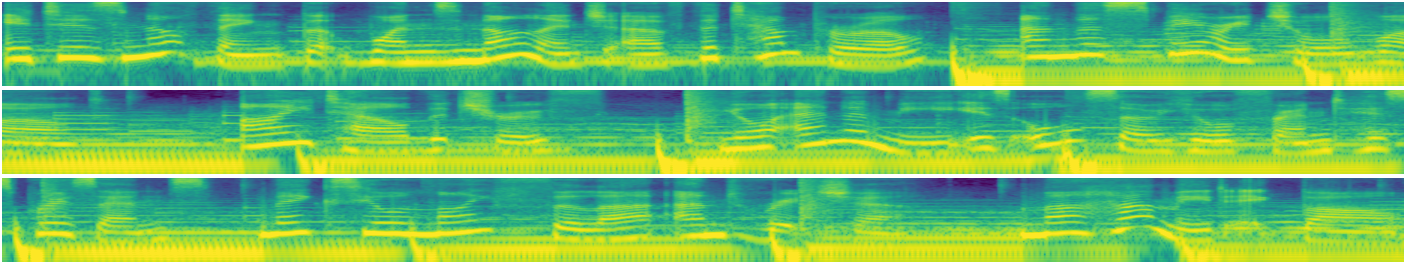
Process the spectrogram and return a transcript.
It is nothing but one's knowledge of the temporal and the spiritual world. I tell the truth. Your enemy is also your friend. His presence makes your life fuller and richer. Muhammad Iqbal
